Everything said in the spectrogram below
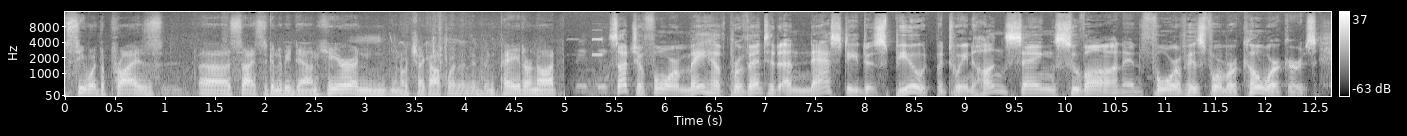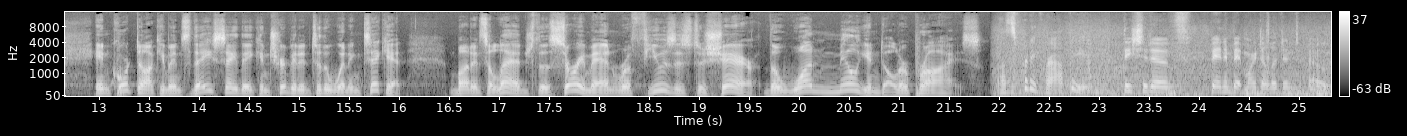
see what the prize uh, size is going to be down here, and you know check off whether they've been paid or not. Such a form may have prevented a nasty dispute between Hung Sang Suvan and four of his former co-workers. In court documents, they say they contributed to the winning ticket. But it's alleged the Surrey man refuses to share the $1 million prize. That's pretty crappy. They should have been a bit more diligent about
